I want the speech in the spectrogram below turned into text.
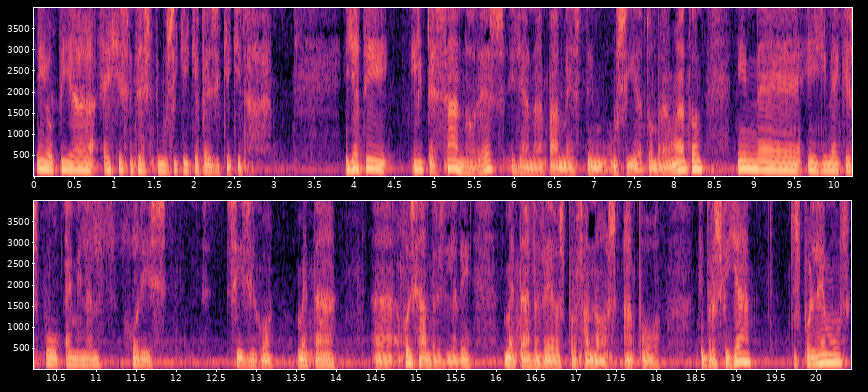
η οποία έχει συνθέσει τη μουσική και παίζει και κιθάρα. Γιατί λιπεσάνορες, για να πάμε στην ουσία των πραγμάτων, είναι οι γυναίκες που έμειναν χωρίς σύζυγο μετά, α, χωρίς άντρες δηλαδή, μετά βεβαίως προφανώς από την προσφυγιά, τους πολέμους,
